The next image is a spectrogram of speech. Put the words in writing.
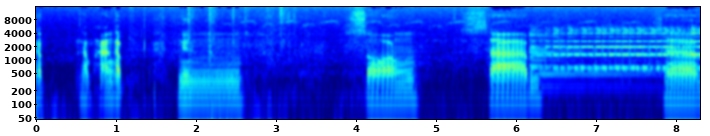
ครับนับหางครับหนึ่งสองสามสาม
